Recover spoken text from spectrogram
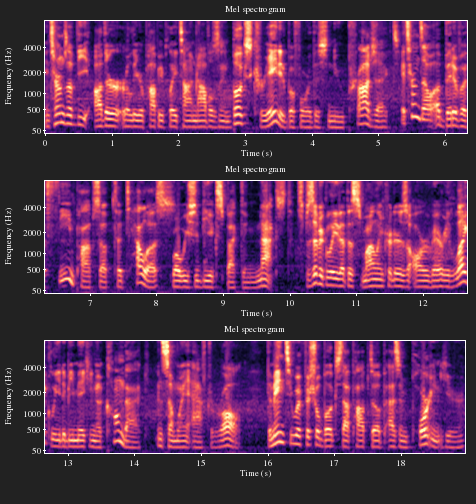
In terms of the other earlier Poppy Playtime novels and books created before this new project, it turns out a bit of a theme pops up to tell us what we should be expecting next. Specifically, that the Smiling Critters are very likely to be making a comeback in some way after all. The main two official books that popped up as important here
